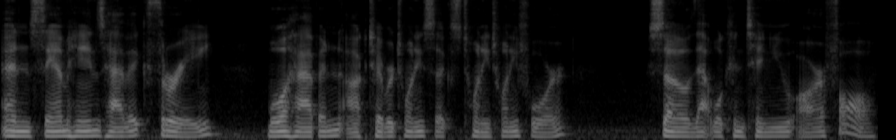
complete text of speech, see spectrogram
And Sam Hain's Havoc 3 will happen October 26th, 2024. So that will continue our fall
